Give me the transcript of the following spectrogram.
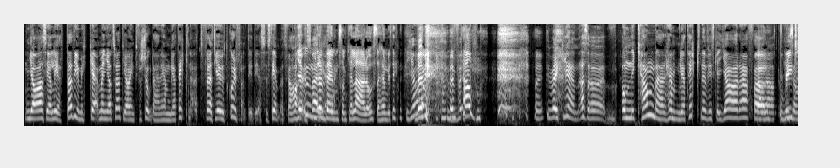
Ja, alltså jag letade ju mycket men jag tror att jag inte förstod det här hemliga tecknet. För att jag utgår ifrån att det är det systemet vi har Jag i undrar Sverige. vem som kan lära oss det hemliga tecknet. Ja. Vem, vem kan? Det är verkligen, alltså om ni kan det här hemliga tecknet vi ska göra för Ja, att reach liksom,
